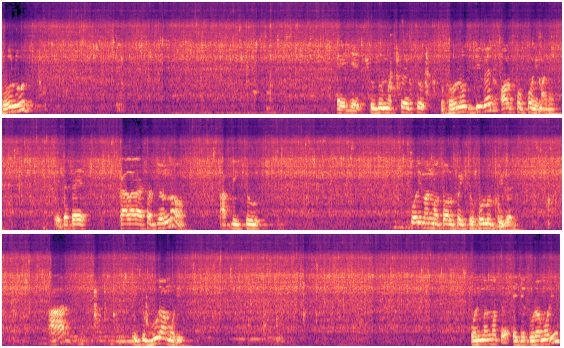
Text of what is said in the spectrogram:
হলুদ, এই যে শুধুমাত্র একটু হলুদ দিবেন অল্প পরিমাণে। এটাতে কালার আসার জন্য আপনি একটু পরিমাণ মতো অল্প একটু হলুদ দিবেন। আর একটু গুঁড়ামরিচ পরিমাণ মতো, এই যে গুঁড়ামরিচ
